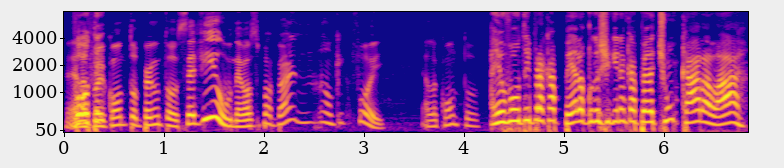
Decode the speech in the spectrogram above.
Ela Voltei- foi, contou, perguntou, você viu o negócio do papel? Ah, não, o que, que foi? Ela contou. Aí eu voltei pra capela. Quando eu cheguei na capela, tinha um cara lá,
